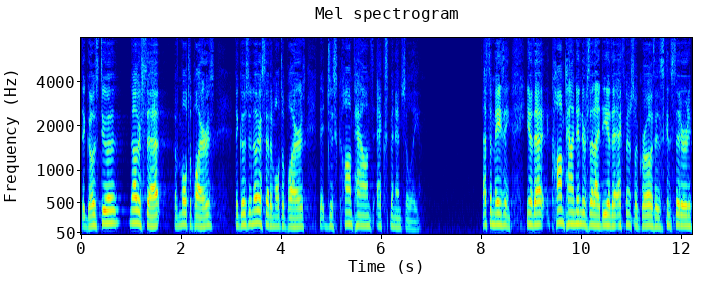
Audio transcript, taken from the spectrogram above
that goes to another set of multipliers, that goes to another set of multipliers that just compounds exponentially. That's amazing. You know, that compound interest, that idea that exponential growth is considered,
